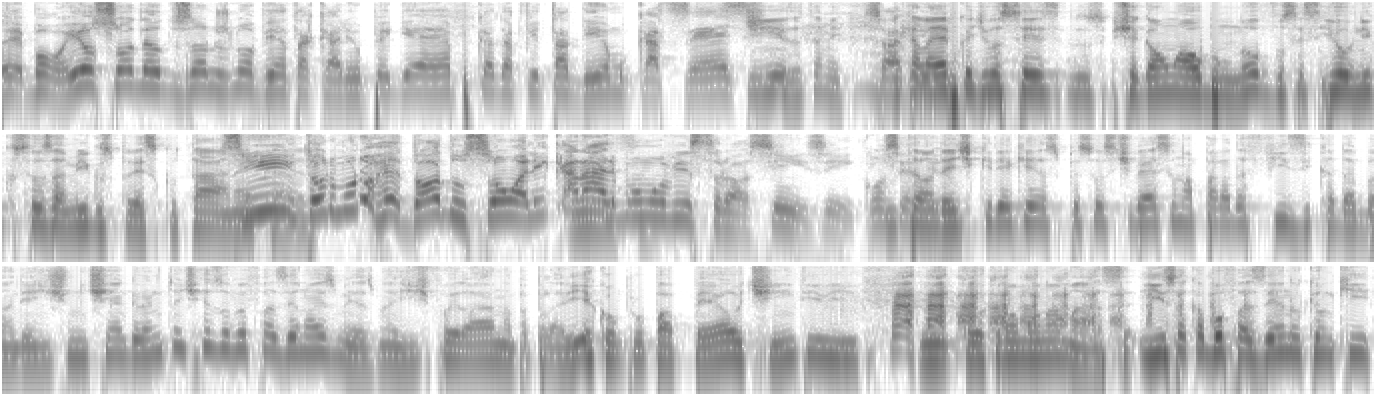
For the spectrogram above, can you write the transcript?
É, Bom, eu sou dos anos 90, cara. Eu peguei a época da fita demo, cassete. Sim, exatamente. sabe? Aquela época de você chegar um álbum novo, você se reunir com seus amigos pra escutar, né, Sim, todo mundo ao redor do som ali, caralho, vamos ouvir esse troço. Sim, sim, com Então, certeza. daí a gente queria que as pessoas tivessem uma parada física da banda. E a gente não tinha grana, então a gente resolveu fazer nós mesmos. A gente foi lá na papelaria, comprou papel, tinta e, e colocou a mão na massa. E isso acabou fazendo com que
